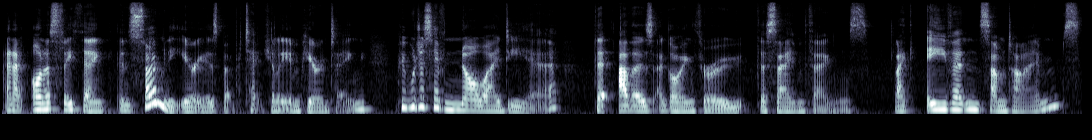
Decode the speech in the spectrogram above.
And I honestly think in so many areas, but particularly in parenting, people just have no idea that others are going through the same things. Like, even sometimes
